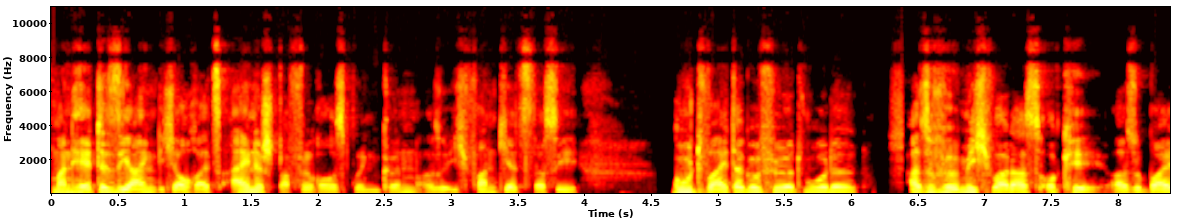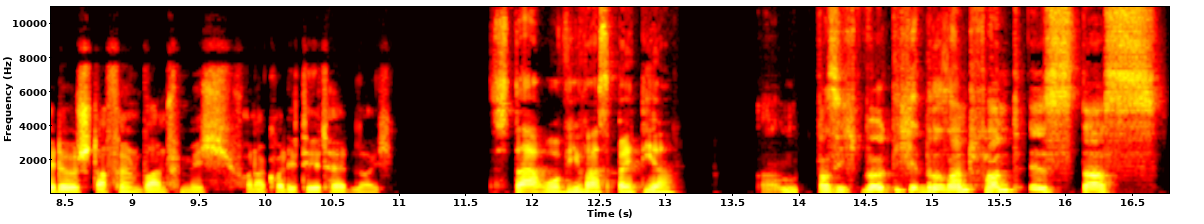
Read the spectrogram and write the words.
man hätte sie eigentlich auch als eine Staffel rausbringen können. Also ich fand jetzt, dass sie gut weitergeführt wurde. Also für mich war das okay. Also beide Staffeln waren für mich von der Qualität her gleich. Staro, wie war es bei dir? Ähm, was ich wirklich interessant fand, ist, dass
